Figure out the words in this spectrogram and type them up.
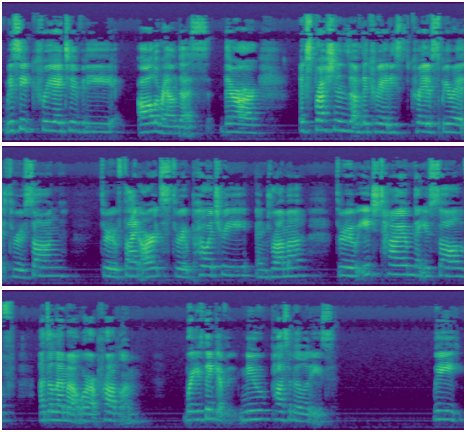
We see creativity all around us. There are expressions of the creative, creative spirit through song, through fine arts, through poetry and drama, through each time that you solve a dilemma or a problem, where you think of new possibilities. We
